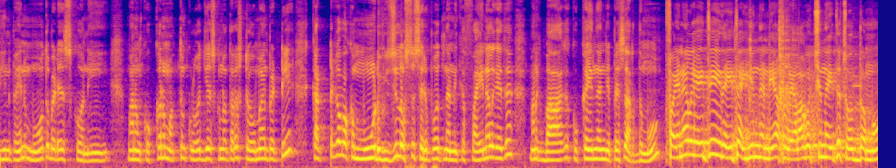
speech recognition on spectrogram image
దీనిపైన మూత పెడేసుకొని మనం కుక్కర్ మొత్తం క్లోజ్ చేసుకున్న తర్వాత స్టవ్ మీద పెట్టి కరెక్ట్గా ఒక మూడు విజిల్ వస్తే సరిపోతుందండి. ఇంకా ఫైనల్గా అయితే మనకు బాగా కుక్ అయిందని చెప్పేసి అర్థము. ఫైనల్గా అయితే ఇది అయితే అయ్యిందండి. అసలు ఎలాగొచ్చిందో అయితే చూద్దాము.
